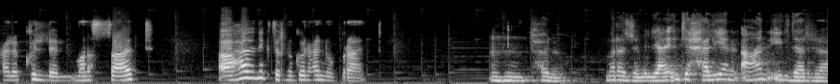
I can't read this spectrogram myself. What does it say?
على كل المنصات آه هذا نقدر نقول عنه brand. حلو. مرة جميل. يعني أنت حاليا الآن يقدر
